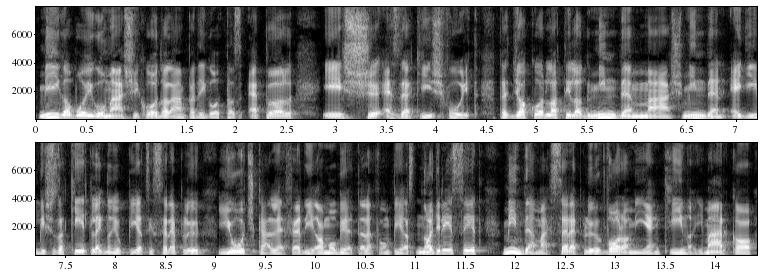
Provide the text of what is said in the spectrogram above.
míg a bolygó másik oldalán pedig ott az Apple, és ezzel ki is fújt. Tehát gyakorlatilag minden más, minden egyéb, és ez a két legnagyobb piaci szereplő jócskán lefedi a mobiltelefonpiac nagy részét, minden más szereplő valamilyen kínai márka,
